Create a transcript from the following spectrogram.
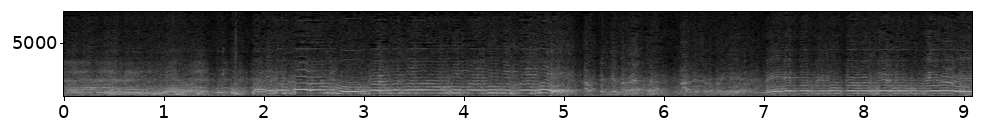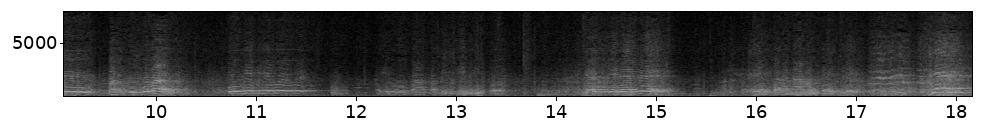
kailangan ng bindero. Pati kung tawag mo, sabi mo sa'yo, hindi pwede, hindi pwede. Kapit di marasa. Bakit sa mga niya? May nagpipresenta mo siya ng bindero eh. Bastos naman. Hindi, hindi, hindi. Ba ang kabigay nito? Yan si Hepe. Pasensya ka naman, Hepe. Chef!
